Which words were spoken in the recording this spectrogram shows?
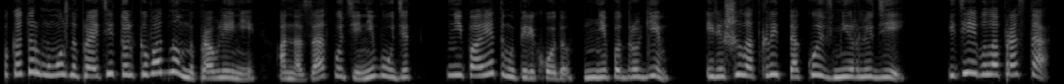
по которому можно пройти только в одном направлении, а назад пути не будет. Ни по этому переходу, ни по другим. И решил открыть такой в мир людей. Идея была проста.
